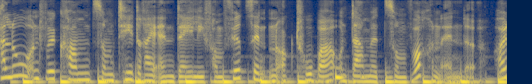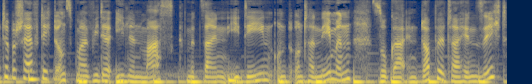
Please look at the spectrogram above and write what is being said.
Hallo und willkommen zum T3N Daily vom 14. Oktober und damit zum Wochenende. Heute beschäftigt uns mal wieder Elon Musk mit seinen Ideen und Unternehmen, sogar in doppelter Hinsicht.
